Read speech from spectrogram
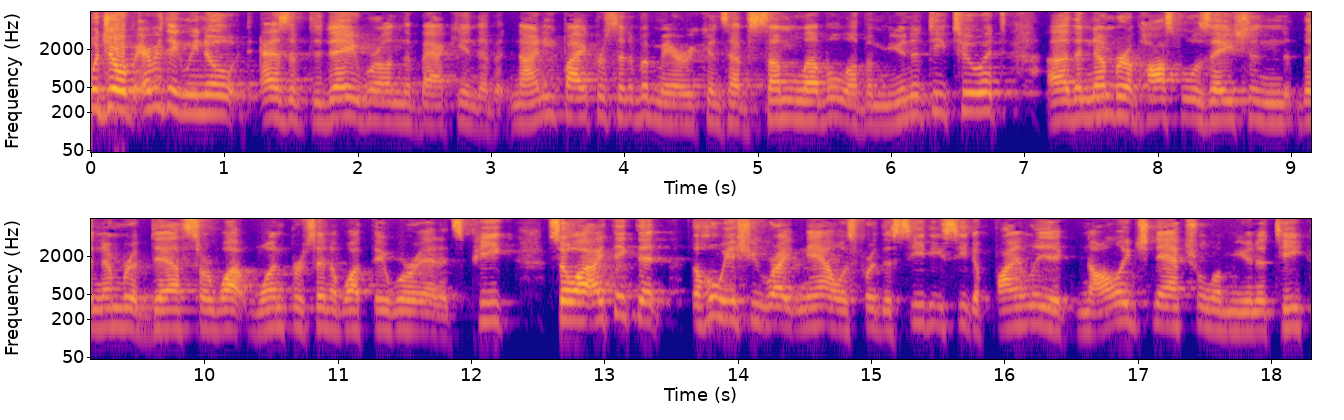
Well, Joe, everything we know as of today, we're on the back end of it. 95% of Americans have some level of immunity to it. Uh, the number of hospitalization, the number of deaths are what, 1% of what they were at its peak. So I think that the whole issue right now is for the CDC to finally acknowledge natural immunity.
